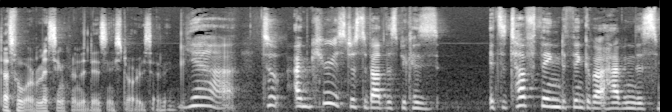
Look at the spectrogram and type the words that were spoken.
that's what we're missing from the Disney stories. I think. Yeah. So I'm curious just about this because it's a tough thing to think about having this.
